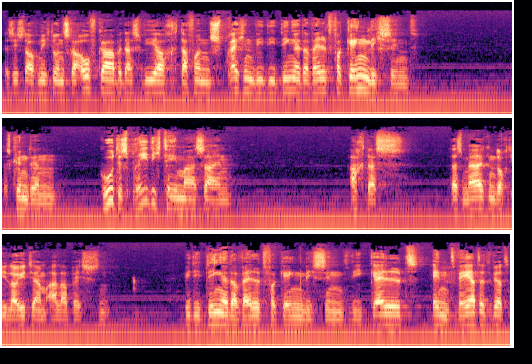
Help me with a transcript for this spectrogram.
Es ist auch nicht unsere Aufgabe, dass wir davon sprechen, wie die Dinge der Welt vergänglich sind. Das könnte ein gutes Predigtthema sein. Ach, das, das merken doch die Leute am allerbesten, wie die Dinge der Welt vergänglich sind, wie Geld entwertet wird.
